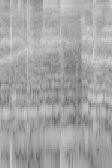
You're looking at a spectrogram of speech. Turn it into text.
flaming dust.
